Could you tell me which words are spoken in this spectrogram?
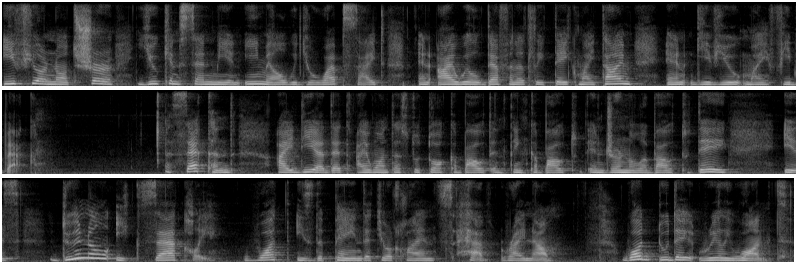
If you are not sure you can send me an email with your website and i will definitely take my time and give you my feedback. A second idea that i want us to talk about and think about and journal about today is do you know exactly what is the pain that your clients have right now? What do they really want?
